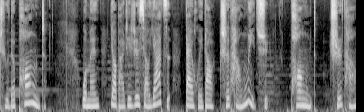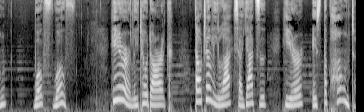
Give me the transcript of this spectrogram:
to the pond。我们要把这只小鸭子带回到池塘里去。Pond，池塘。Wolf, wolf. Here, little duck. 到这里了，小鸭子。Here is the pond.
